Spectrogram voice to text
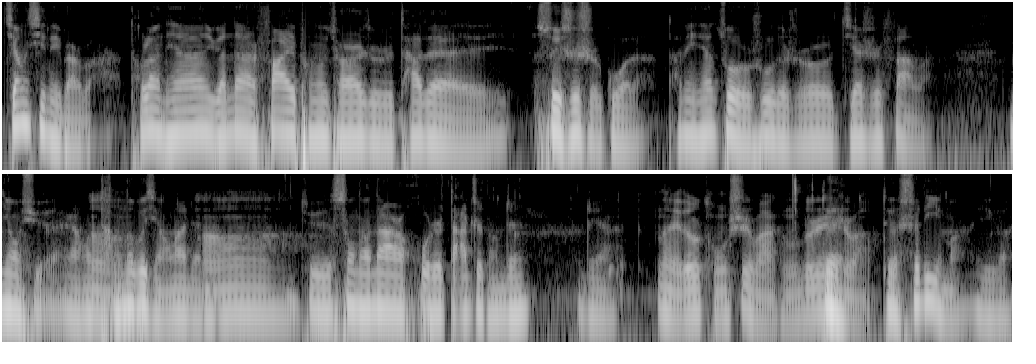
江西那边吧，头两天元旦发一朋友圈，就是他在碎石室过的。他那天做手术的时候结石犯了，尿血，然后疼的不行了，真的，啊，就送到那儿，护士打止疼针，就这样。那也都是同事吧，可能都认识吧？对，师弟嘛，一个。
